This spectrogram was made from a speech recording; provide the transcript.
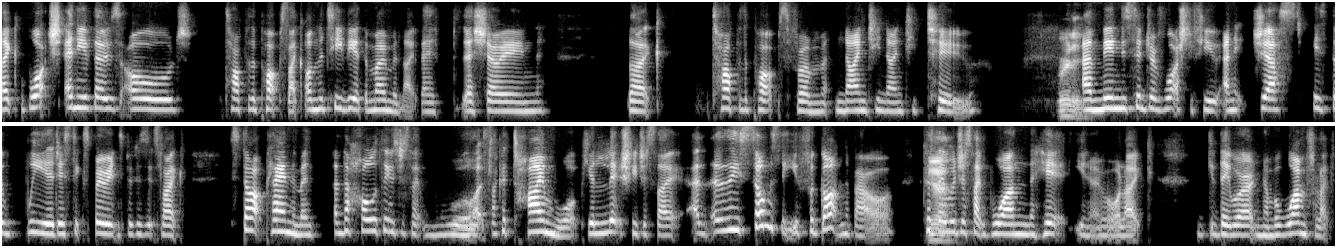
like watch any of those old Top of the Pops, like on the TV at the moment, like they they're showing like Top of the Pops from 1992. Really. And me and Lucinda have watched a few, and it just is the weirdest experience because it's like start playing them and, and the whole thing is just like whoa, it's like a time warp. You're literally just like and, and these songs that you've forgotten about because Yeah. they were just like one hit, you know, or like they were at number one for like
